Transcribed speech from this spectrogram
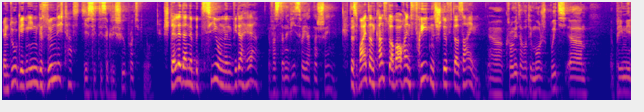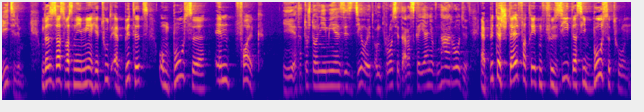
Wenn du gegen ihn gesündigt hast, если ты согрешил против него. stelle deine Beziehungen wieder her. Восстанови свои отношения. Des Weiteren kannst du aber auch ein Friedensstifter sein. Э, Кроме того, ты можешь быть э, примирителем. Und das ist das, was Nehemiah hier tut. Er bittet um Buße im Volk. И это то, что Неемия здесь делает. Он просит о раскаянии в народе. Er bittet stellvertretend für sie, dass sie Buße tun.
